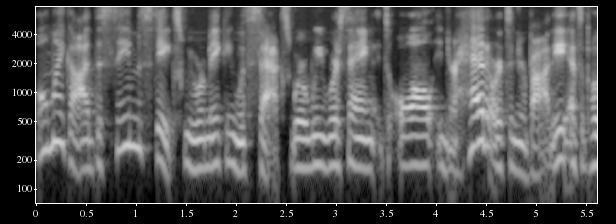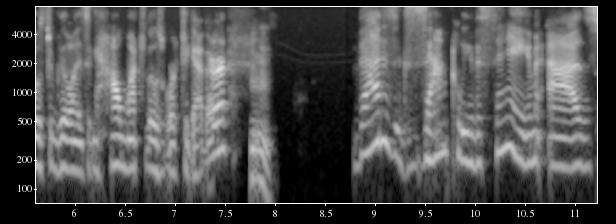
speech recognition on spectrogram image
oh my God, the same mistakes we were making with sex, where we were saying it's all in your head or it's in your body, as opposed to realizing how much those work together. Hmm. That is exactly the same as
